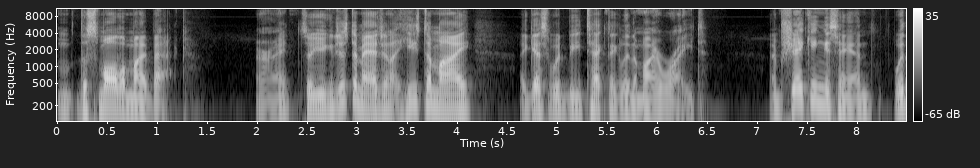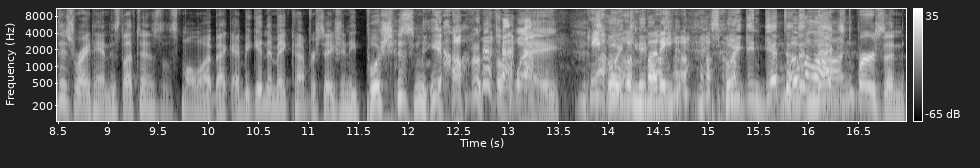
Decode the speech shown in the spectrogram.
the small of my back. All right. So you can just imagine uh, he's to my, I guess would be technically to my right. I'm shaking his hand with his right hand. His left hand is the small of my back. I begin to make conversation. He pushes me out of the way. Keep so he moving, can- buddy. So he can get to Move the along. next person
